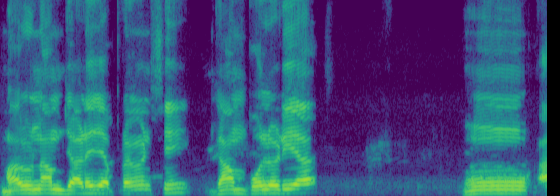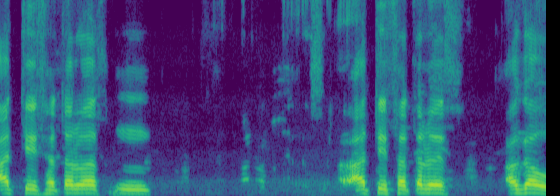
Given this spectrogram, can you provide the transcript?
મારું નામ જાડેજા પ્રવીણસિંહ, ગામ પોલડિયા. હું આજથી સત્તર વર્ષ આજથી સત્તર વર્ષ અગાઉ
